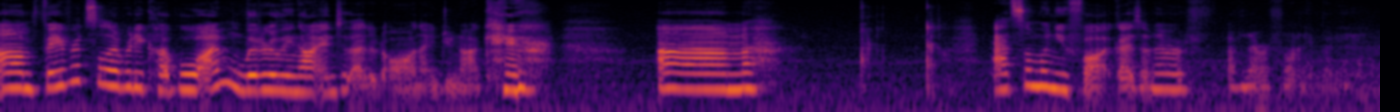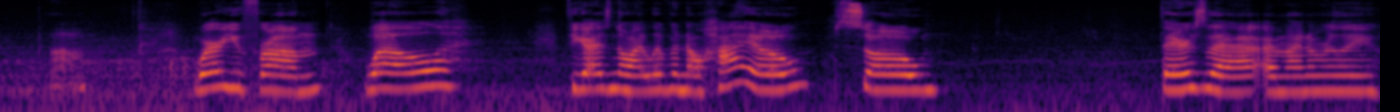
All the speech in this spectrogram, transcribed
Um, favorite celebrity couple, I'm literally not into that at all and I do not care. Um, at someone you fought, guys. I've never, I've never fought anybody. Um, where are you from? Well, if you guys know, I live in Ohio, so there's that. Um, I don't really,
